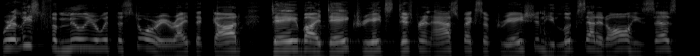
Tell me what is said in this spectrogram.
we're at least familiar with the story, right? That God, day by day, creates different aspects of creation. He looks at it all. He says,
